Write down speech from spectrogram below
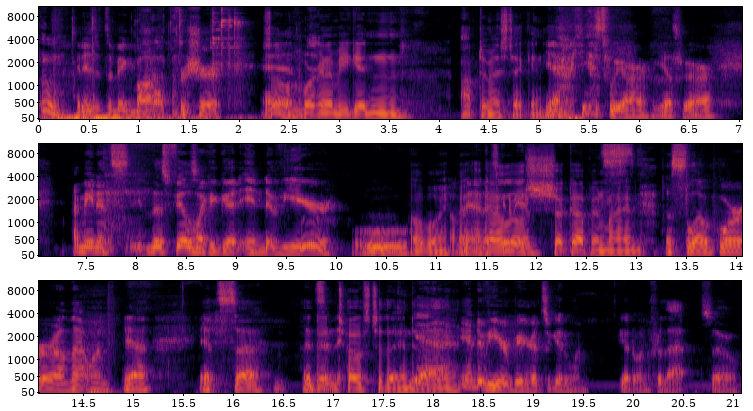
It is. It's a big bottle for sure. So we're gonna be getting optimistic and Yeah, yes, we are. Yes, we are. I mean, it's this feels like a good end of year. Ooh, Oh boy, man, I it's got a little a- shook up in my a slow pourer on that one. Yeah, it's uh, it's good an toast to the end of yeah the year. end of year beer. It's a good one. Good one for that. So,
